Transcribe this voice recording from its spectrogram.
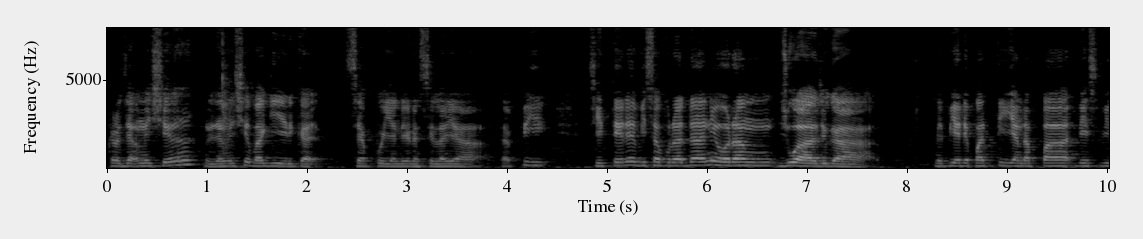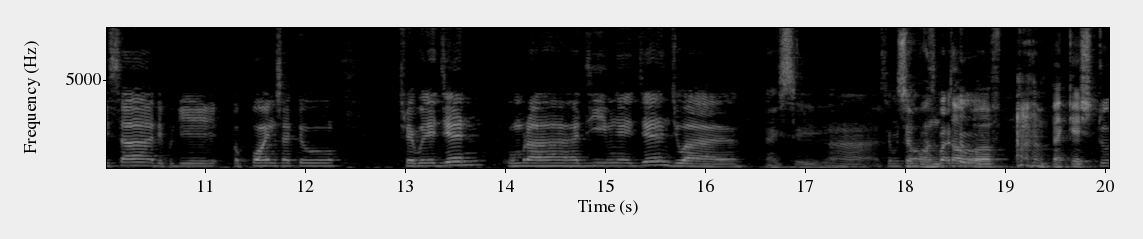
kerajaan Malaysia. Kerajaan Malaysia bagi dekat siapa yang dia rasa layak. Tapi cerita dia visa Furada ni orang jual juga. Maybe ada parti yang dapat this visa, dia pergi appoint satu travel agent, umrah haji punya agent jual. I see. Ha, so, So on top tu, of package tu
